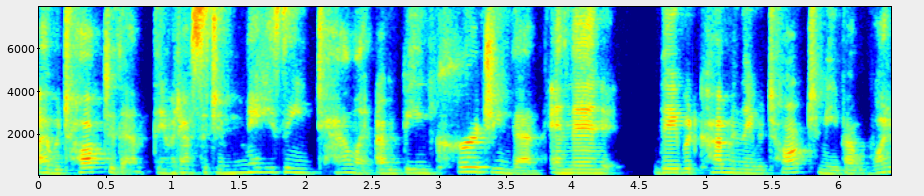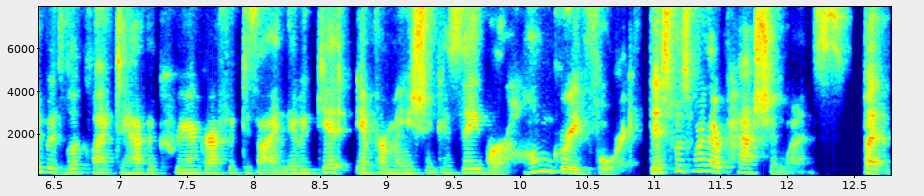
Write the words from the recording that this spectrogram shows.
I would talk to them. They would have such amazing talent. I would be encouraging them. And then they would come and they would talk to me about what it would look like to have a career in graphic design. They would get information because they were hungry for it. This was where their passion was. But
